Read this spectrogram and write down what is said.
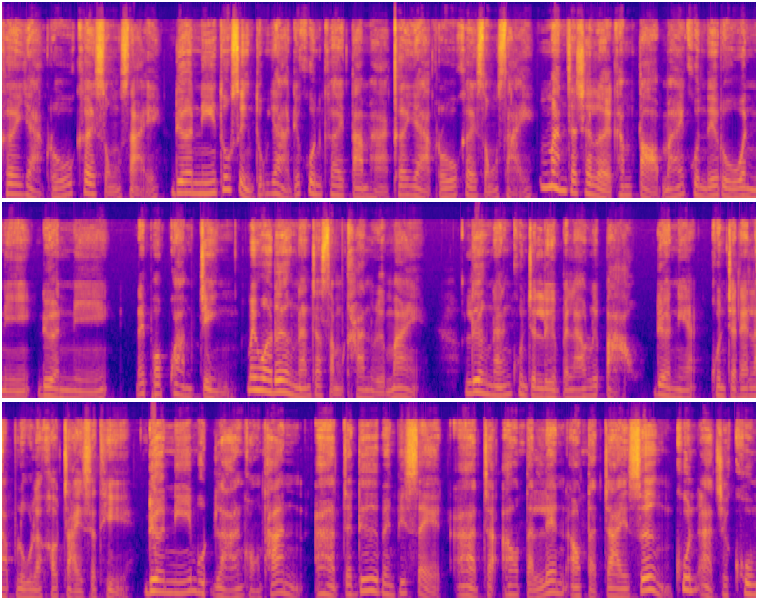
เคยอยากรู้ เคยสงสัย เดือนนี้ทุกสิ่งทุกอย่างที่คุณเคยตามหา เคยอยากรู้ เคยสงสัย มันจะเฉลยคำตอบมาให้คุณได้รู้วันนี้ เดือนนี้ ได้พบความจริง ไม่ว่าเรื่องนั้นจะสำคัญหรือไม่ เรื่องนั้นคุณจะลืมไปแล้วหรือเปล่า เดือนนี้คุณจะได้รับรู้และเข้าใจสักที เดือนนี้บุตรหลานของท่านอาจจะดื้อเป็นพิเศษ อาจจะเอาแต่เล่นเอาแต่ใจ ซึ่งคุณอาจจะคุม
